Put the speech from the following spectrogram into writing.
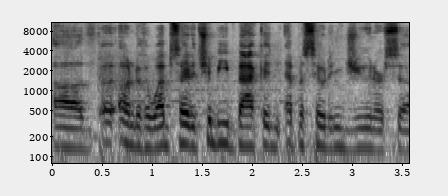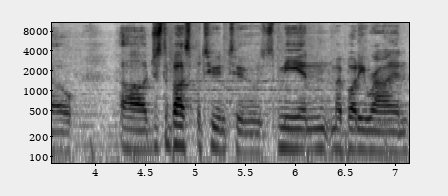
uh, th- under the website. It should be back an episode in June or so, uh, just about Splatoon 2. It's me and my buddy Ryan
